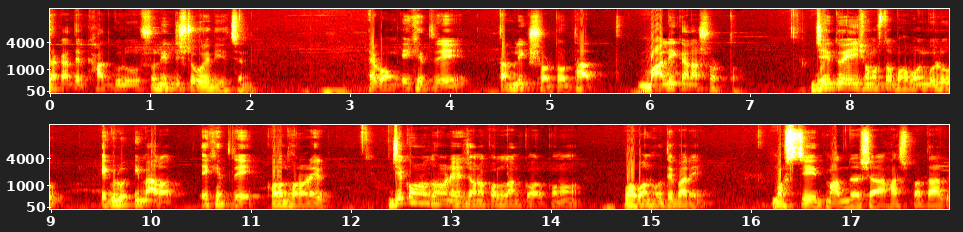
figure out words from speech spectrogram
জাকাতের খাতগুলো সুনির্দিষ্ট করে দিয়েছেন। এবং এক্ষেত্রে তামলিক শর্ত অর্থাৎ মালিকানা শর্ত। যেহেতু এই সমস্ত ভবনগুলো, এগুলো ইমারত, এক্ষেত্রে কোনো ধরনের, যে কোনো ধরনের জনকল্যাণকর কোনো ভবন হতে পারে। মসজিদ, মাদ্রাসা, হাসপাতাল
